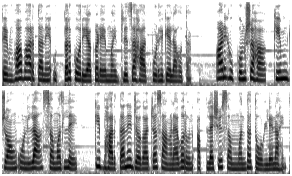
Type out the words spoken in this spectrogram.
तेव्हा भारताने उत्तर कोरियाकडे मैत्रीचा हात पुढे केला होता. आणि हुकुमशहा किम जॉंग उनला समजले की भारताने जगाच्या सांगण्यावरून आपल्याशी संबंध तोडले नाहीत.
